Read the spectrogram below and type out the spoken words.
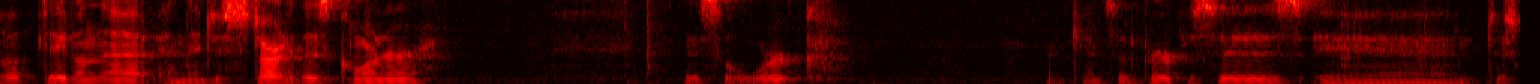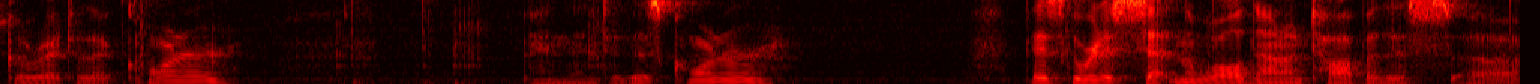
update on that, and then just start at this corner. This will work intents and purposes and just go right to that corner and then to this corner. Basically, we're just setting the wall down on top of this uh,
